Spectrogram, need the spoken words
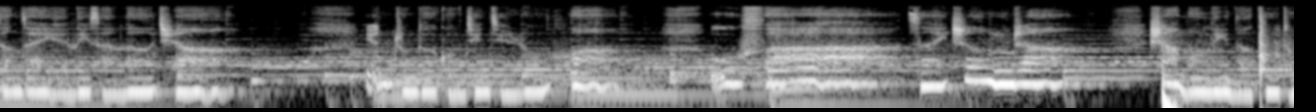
藏在夜里散了架眼中的光渐渐融化无法再挣扎沙漠里那孤独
